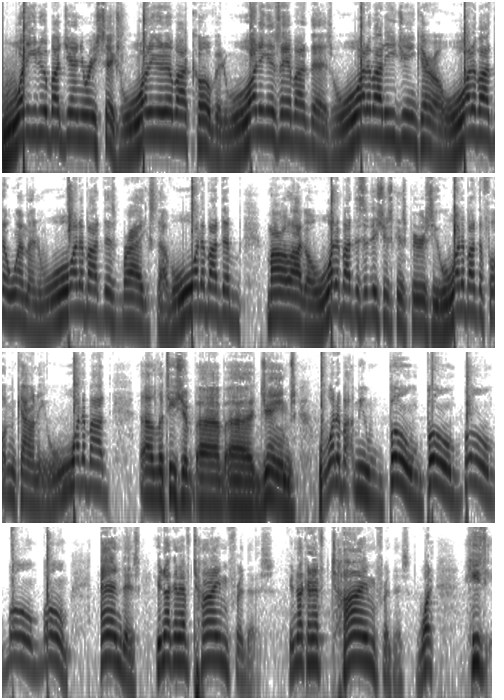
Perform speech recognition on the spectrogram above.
What are you going to do about January 6th? What are you going to do about COVID? What are you going to say about this? What about E. Jean Carroll? What about the women? What about this Bragg stuff? What about the Mar-a-Lago? What about the seditious conspiracy? What about the Fulton County? What about uh, Letitia uh, uh, James? What about, I mean, boom, boom, boom, boom, boom. And this. You're not going to have time for this. You're not going to have time for this. What? He's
